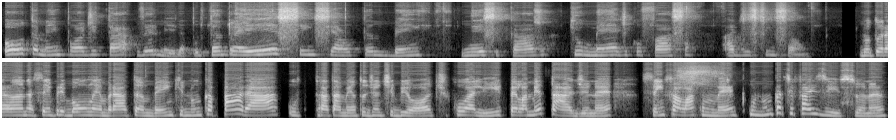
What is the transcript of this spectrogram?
ou também pode estar vermelha. Portanto, é essencial também, nesse caso, que o médico faça a distinção. Doutora Ana, sempre bom lembrar também que nunca parar o tratamento de antibiótico ali pela metade, né? Sem falar com o médico, nunca se faz isso, né?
